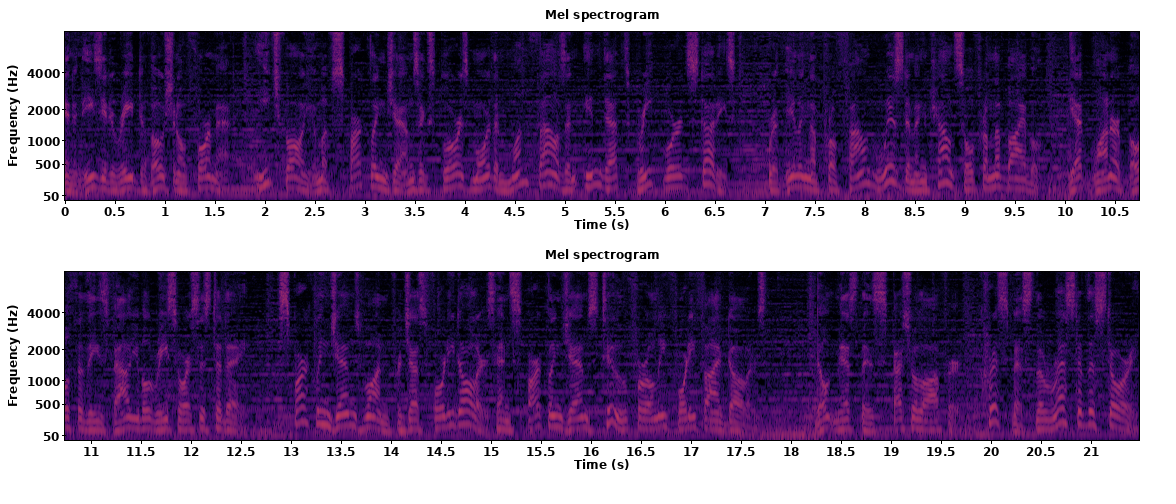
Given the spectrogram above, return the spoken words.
In an easy to read devotional format, each volume of Sparkling Gems explores more than 1,000 in depth Greek word studies, revealing the profound wisdom and counsel from the Bible. Get one or both of these valuable resources today. Sparkling Gems 1 for just $40 and Sparkling Gems 2 for only $45. Don't miss this special offer. Christmas, the rest of the story,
